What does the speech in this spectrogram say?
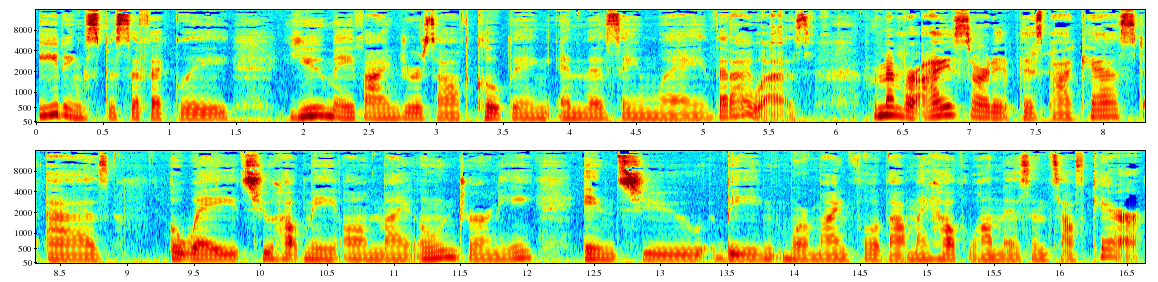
eating specifically, you may find yourself coping in the same way that I was. Remember, I started this podcast as a way to help me on my own journey into being more mindful about my health, wellness, and self care.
